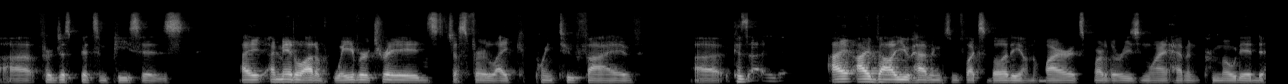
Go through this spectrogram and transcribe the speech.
uh, for just bits and pieces. I, I made a lot of waiver trades just for like 0.25 because uh, I, I, value having some flexibility on the wire. It's part of the reason why I haven't promoted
